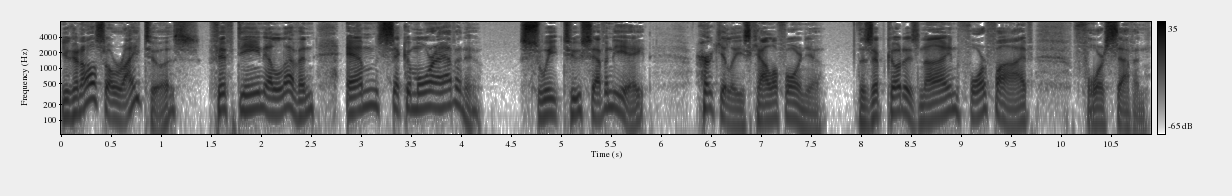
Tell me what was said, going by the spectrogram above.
You can also write to us, 1511 M. Sycamore Avenue, Suite 278, Hercules, California. The zip code is 94547.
